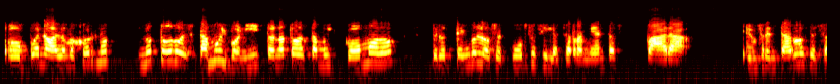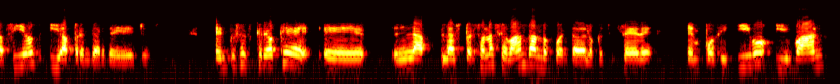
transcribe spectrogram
O bueno, a lo mejor no no todo está muy bonito, no todo está muy cómodo, pero tengo los recursos y las herramientas para enfrentar los desafíos y aprender de ellos. Entonces creo que eh, las personas se van dando cuenta de lo que sucede en positivo y van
